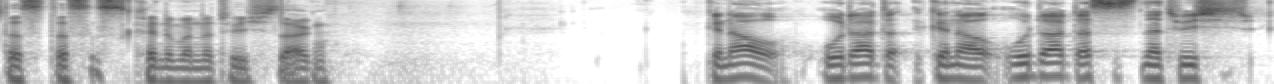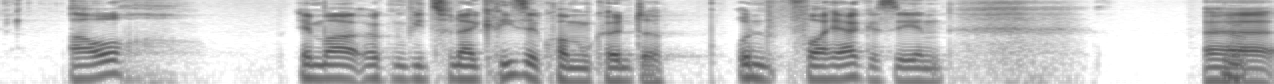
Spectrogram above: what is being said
Das, das ist, könnte man natürlich sagen. Genau. Oder, genau. Oder dass es natürlich auch immer irgendwie zu einer Krise kommen könnte. Unvorhergesehen. Äh,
